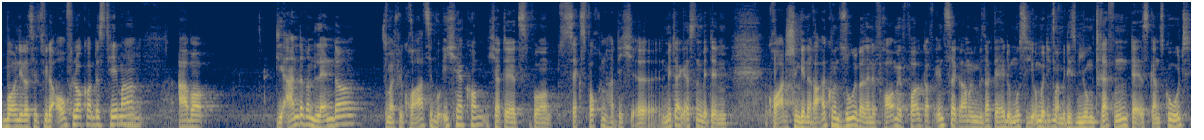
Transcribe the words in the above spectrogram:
wollen die das jetzt wieder auflockern, das Thema. Mhm. Aber die anderen Länder, zum Beispiel Kroatien, wo ich herkomme, ich hatte jetzt vor sechs Wochen hatte ich äh, ein Mittagessen mit dem kroatischen Generalkonsul, weil seine Frau mir folgt auf Instagram und ihm gesagt hat, hey, du musst dich unbedingt mal mit diesem Jungen treffen, der ist ganz gut.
